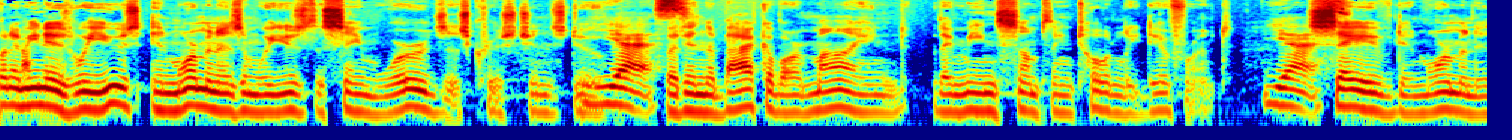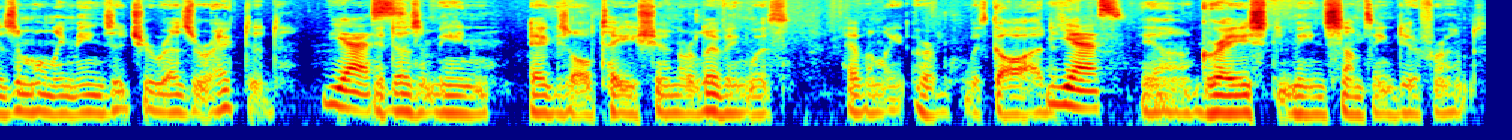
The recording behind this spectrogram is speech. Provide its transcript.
what I mean is, we use in Mormonism we use the same words as Christians do. Yes. But in the back of our mind, they mean something totally different. yes Saved in Mormonism only means that you're resurrected. yes It doesn't mean exaltation or living with heavenly or with God. yes Yeah. Grace means something different.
